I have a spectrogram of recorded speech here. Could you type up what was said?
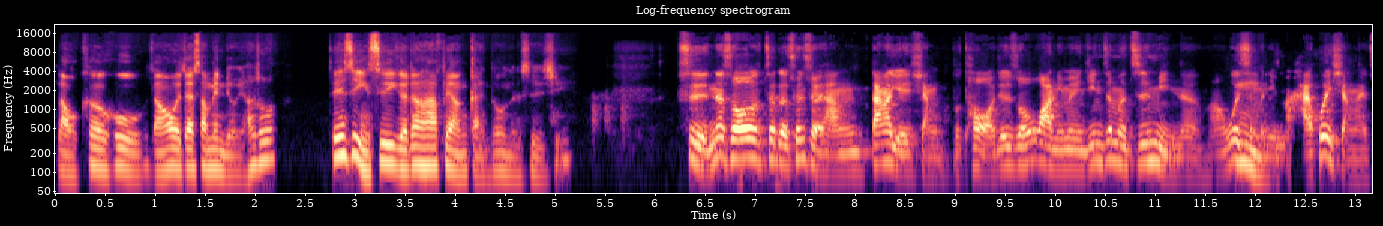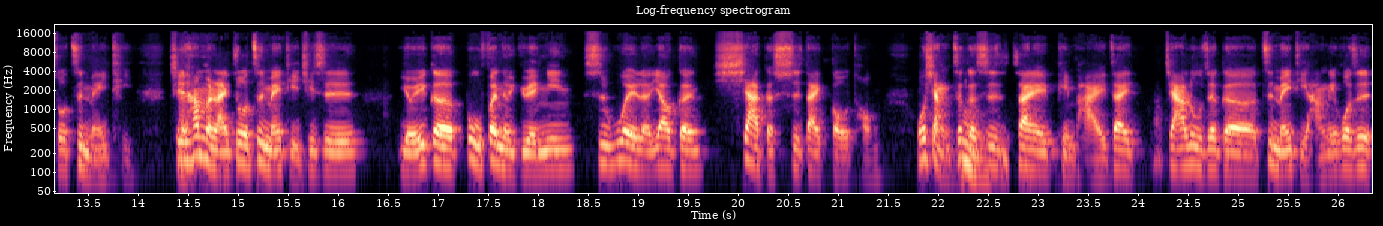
老客户，然后会在上面留言。他说这件事情是一个让他非常感动的事情。是那时候这个春水堂当然也想不透啊，就是说哇，你们已经这么知名了啊，为什么你们还会想来做自媒体？嗯、其实他们来做自媒体，其实。有一个部分的原因是为了要跟下个世代沟通，我想这个是在品牌在加入这个自媒体行列或是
